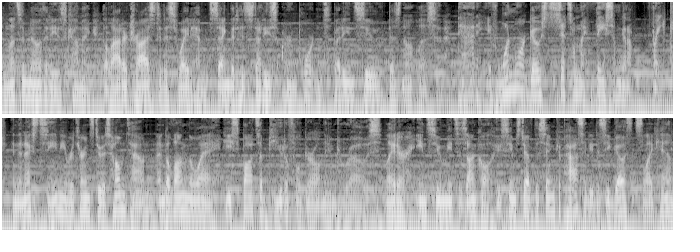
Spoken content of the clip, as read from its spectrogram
and lets him know that he is coming. The latter tries to dissuade him, saying that his studies are important, but Insoo does not listen. Dad, if one more ghost sits on my face, I'm gonna freak. In the next scene, he returns to his hometown, and along the way, he spots a beautiful girl named Rose. Later, Insoo meets his uncle, who seems to have the same capacity to see ghosts like him.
